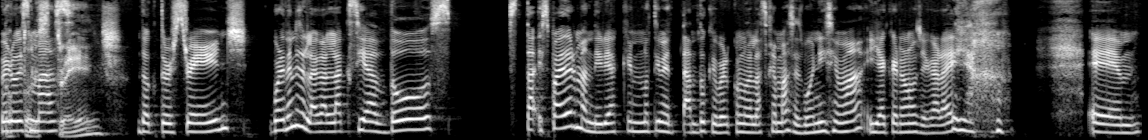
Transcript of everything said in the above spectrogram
pero es más Strange. Doctor Strange, Guardianes de la Galaxia 2. Spider-Man diría que no tiene tanto que ver con lo de las gemas, es buenísima y ya queremos llegar a ella. Em,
